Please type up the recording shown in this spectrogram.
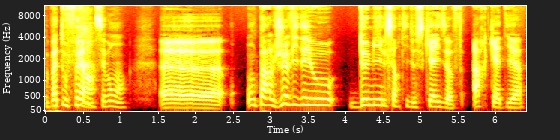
peut pas tout faire, hein, c'est bon. hein. Euh, on parle jeux vidéo 2000, sortie de Skies of Arcadia.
